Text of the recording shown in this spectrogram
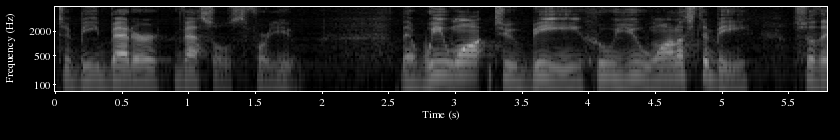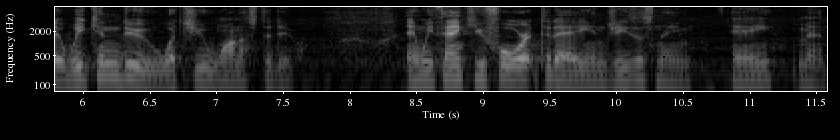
to be better vessels for you. That we want to be who you want us to be so that we can do what you want us to do. And we thank you for it today. In Jesus' name, amen.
